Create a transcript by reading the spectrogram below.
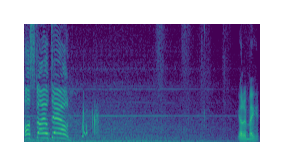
Hostile down! You gotta make it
